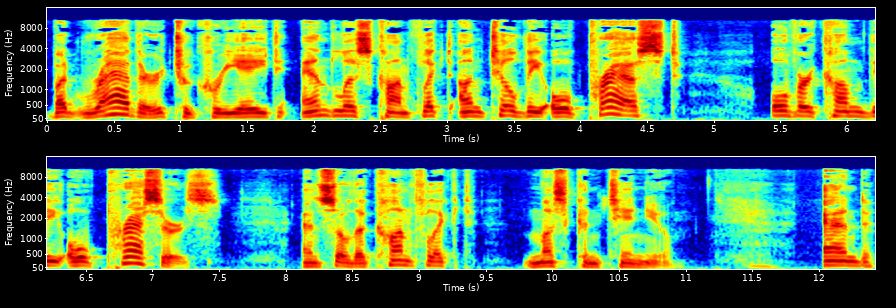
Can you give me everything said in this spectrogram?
but rather to create endless conflict until the oppressed overcome the oppressors. And so the conflict must continue. And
